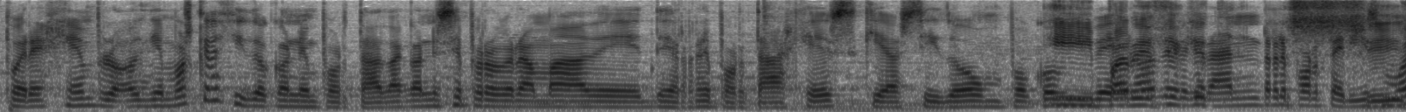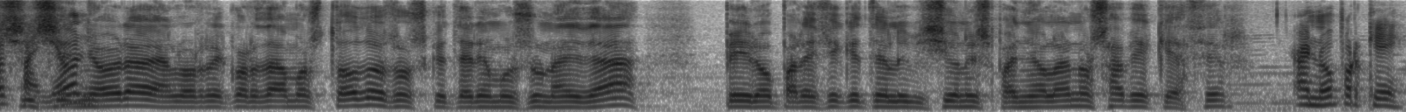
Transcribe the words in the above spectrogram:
por ejemplo, hemos crecido con En Portada, con ese programa de, reportajes que ha sido un poco y del gran reporterismo español. Sí, señora, lo recordamos todos los que tenemos una edad, pero parece que Televisión Española no sabe qué hacer. Ah, ¿no? ¿Por qué?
